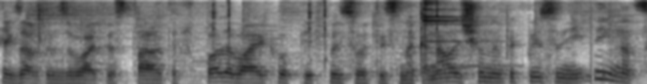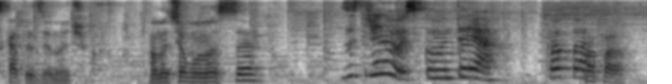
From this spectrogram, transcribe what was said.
Як завжди, не забувайте ставити вподобайку, підписуватись на канал, якщо не підписані, і натискати дзвіночок. А на цьому у нас все. Зустрінемось в коментарях. Papá. Papá.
